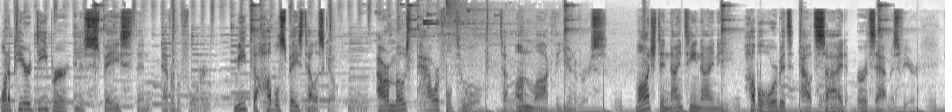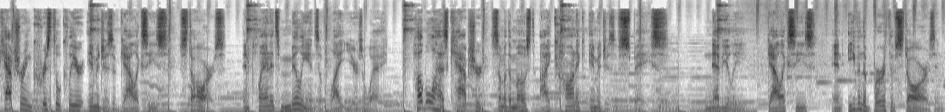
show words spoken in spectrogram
Want to peer deeper into space than ever before? Meet the Hubble Space Telescope, our most powerful tool to unlock the universe. Launched in 1990, Hubble orbits outside Earth's atmosphere, capturing crystal clear images of galaxies, stars, and planets millions of light years away. Hubble has captured some of the most iconic images of space nebulae, galaxies, and even the birth of stars in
